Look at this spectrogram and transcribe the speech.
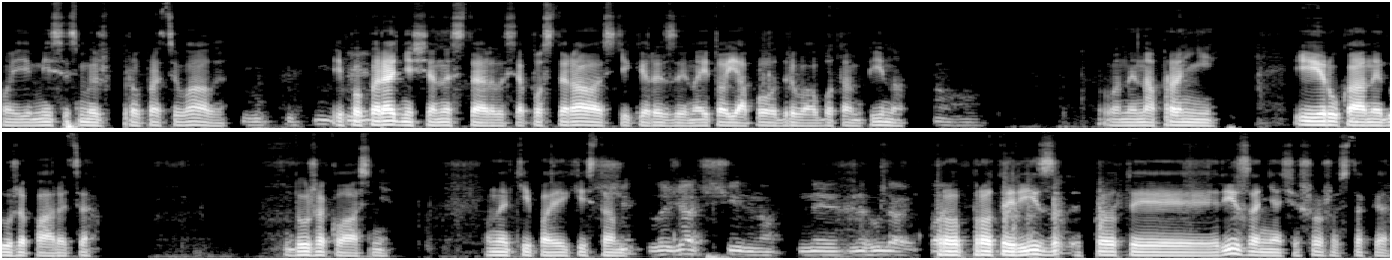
мої місяць ми ж пропрацювали. Ну, І попередні ще не стерлися. Постиралась тільки резина. І то я поодривав, бо там піна. Вони на прані. І рука не дуже париться. Дуже класні. Вони, типа, якісь там Лежать щільно, не, не гуляють. про, протиріз, протирізання чи що щось таке.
